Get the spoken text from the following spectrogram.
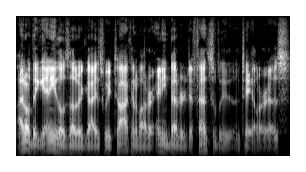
I don't think any of those other guys we're talking about are any better defensively than Taylor is.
